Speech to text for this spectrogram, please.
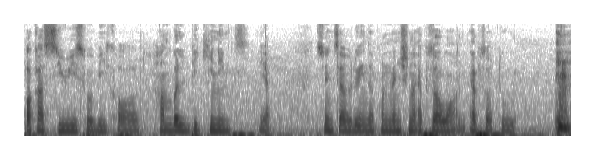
podcast series will be called Humble Beginnings. Yep. So instead of doing the conventional episode one, episode two,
